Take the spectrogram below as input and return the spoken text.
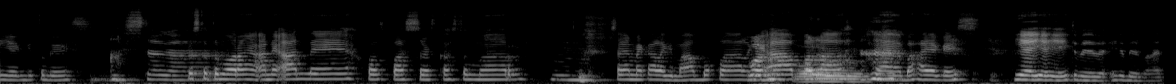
Iya gitu guys. astaga Terus ketemu orang yang aneh-aneh, kalau pas serve customer. Hmm. Misalnya mereka lagi mabok lah, lagi Waduh. apa lah. Waduh. Nah, bahaya guys. Iya iya iya itu benar itu benar banget.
